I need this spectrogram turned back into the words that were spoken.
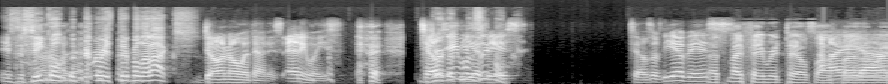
Huh. It's the sequel to that- Kirby's Triple Deluxe. Don't know what that is. Anyways, Tales of the the sequel. Abyss. Tales of the Abyss. That's my favorite Tales of, I by am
